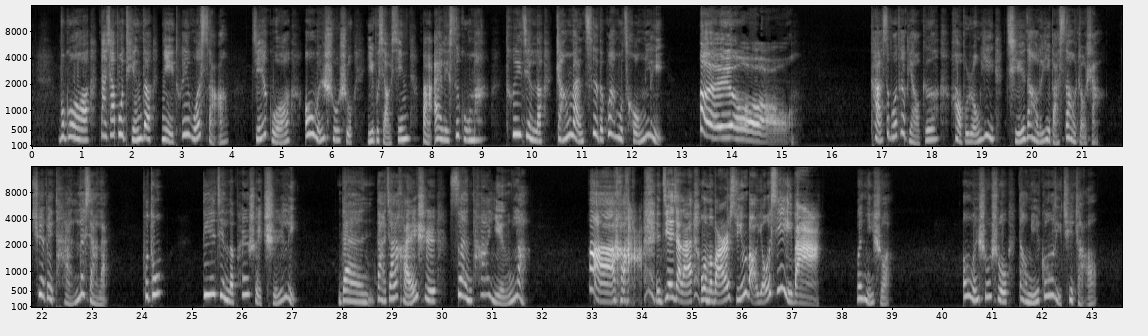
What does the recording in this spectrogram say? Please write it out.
不过大家不停的你推我搡，结果欧文叔叔一不小心把爱丽丝姑妈推进了长满刺的灌木丛里。哎呦！卡斯伯特表哥好不容易骑到了一把扫帚上，却被弹了下来。扑通，跌进了喷水池里。但大家还是算他赢了。啊哈哈！接下来我们玩寻宝游戏吧，温妮说。欧文叔叔到迷宫里去找，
